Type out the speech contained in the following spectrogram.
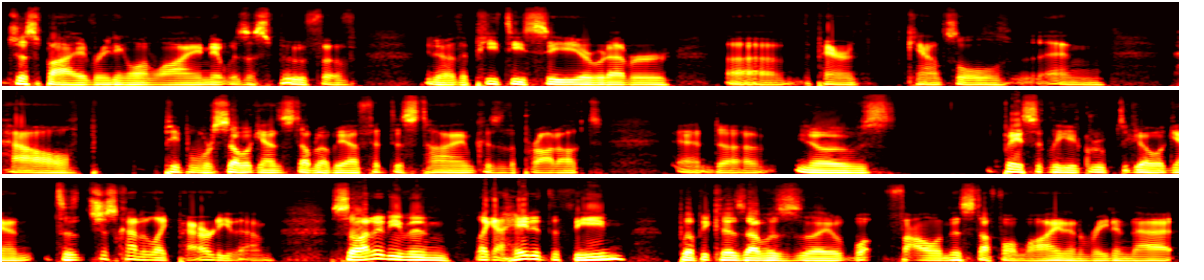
just by reading online it was a spoof of, you know, the PTC or whatever, uh, the parent council, and how people were so against WWF at this time because of the product. and uh, you know it was basically a group to go again to just kind of like parody them. So I didn't even like I hated the theme, but because I was wa- following this stuff online and reading that,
